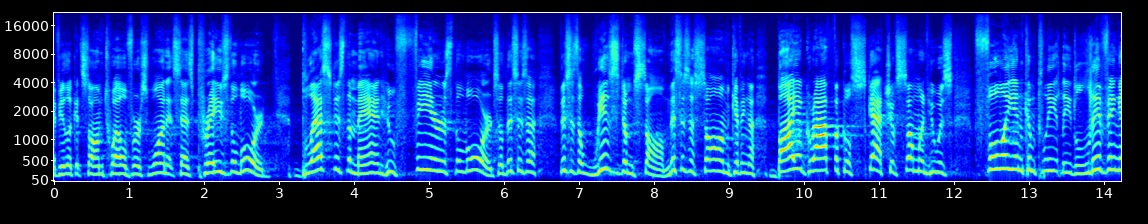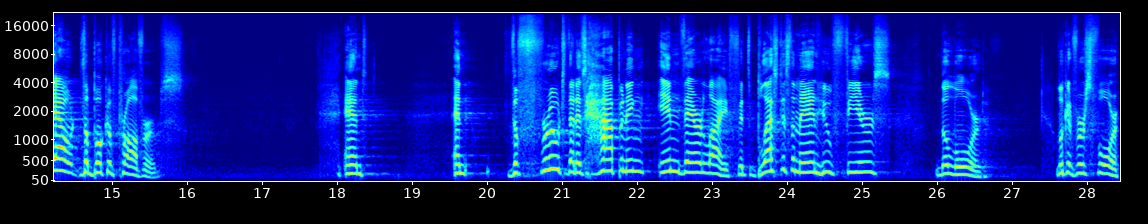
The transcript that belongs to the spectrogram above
If you look at Psalm 12, verse 1, it says, Praise the Lord. Blessed is the man who fears the Lord. So this is a, this is a wisdom psalm. This is a psalm giving a biographical sketch of someone who was fully and completely living out the book of Proverbs. And, and the fruit that is happening in their life. It's blessed is the man who fears the Lord. Look at verse 4.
